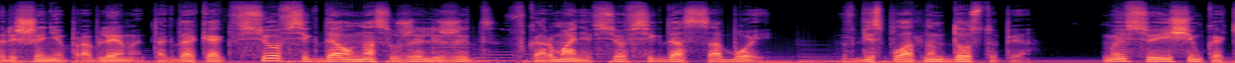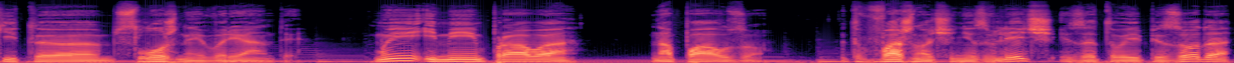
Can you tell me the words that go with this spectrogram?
решения проблемы, тогда как все всегда у нас уже лежит в кармане, все всегда с собой, в бесплатном доступе. Мы все ищем какие-то сложные варианты. Мы имеем право на паузу. Это важно очень извлечь из этого эпизода.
